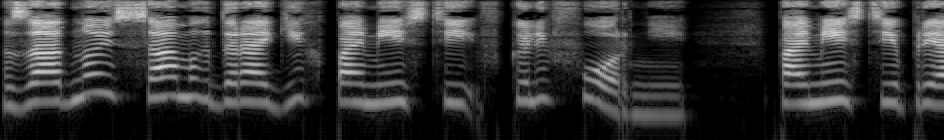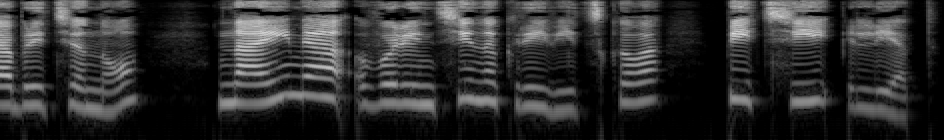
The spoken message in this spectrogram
за одно из самых дорогих поместий в Калифорнии. Поместье приобретено на имя Валентина Кривицкого пяти лет,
